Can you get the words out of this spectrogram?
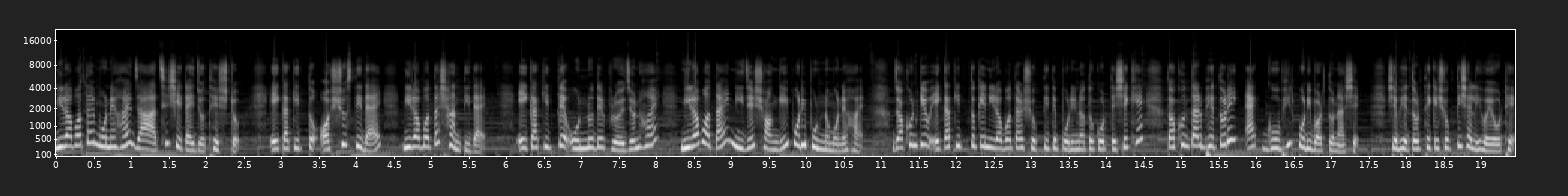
নিরবতায় মনে হয় যা আছে সেটাই যথেষ্ট। একাকিত্ব অস্বস্তি দেয়, নিরবতা শান্তি দেয়। একাকিত্বে অন্যদের প্রয়োজন হয় নীরবতায় নিজের সঙ্গেই পরিপূর্ণ মনে হয়। যখন কেউ একাকিত্বকে নীরবতার শক্তিতে পরিণত করতে শেখে, তখন তার ভেতরেই এক গভীর পরিবর্তন আসে। সে ভেতর থেকে শক্তিশালী হয়ে ওঠে।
